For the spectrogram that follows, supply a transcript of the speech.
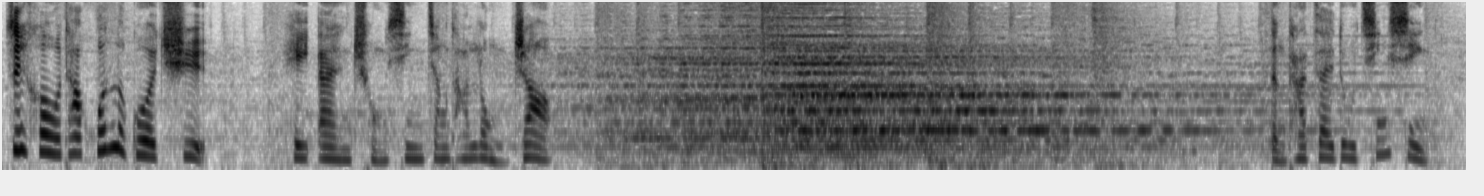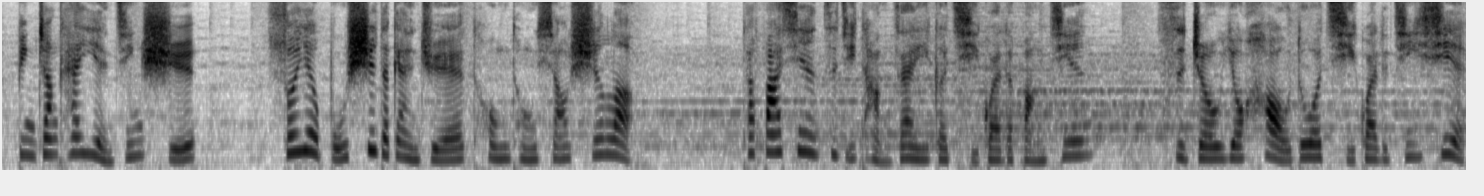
最后他昏了过去，黑暗重新将他笼罩。等他再度清醒，并张开眼睛时，所有不适的感觉通通消失了。他发现自己躺在一个奇怪的房间，四周有好多奇怪的机械。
